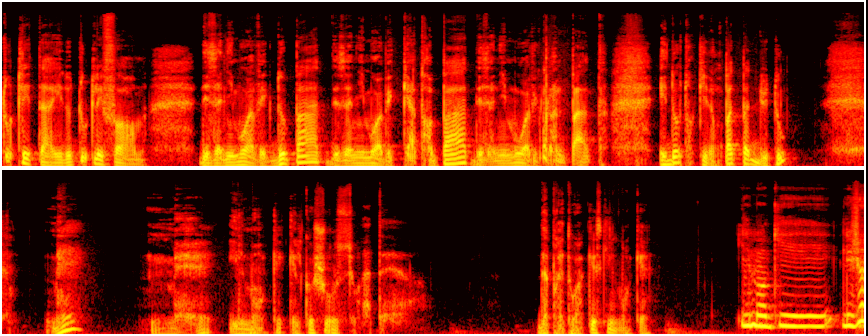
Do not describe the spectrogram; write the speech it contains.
toutes les tailles, de toutes les formes. Des animaux avec deux pattes, des animaux avec quatre pattes, des animaux avec plein de pattes, et d'autres qui n'ont pas de pattes du tout. Mais, mais, il manquait quelque chose sur la terre. D'après toi, qu'est-ce qu'il manquait? Il manquait les gens?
